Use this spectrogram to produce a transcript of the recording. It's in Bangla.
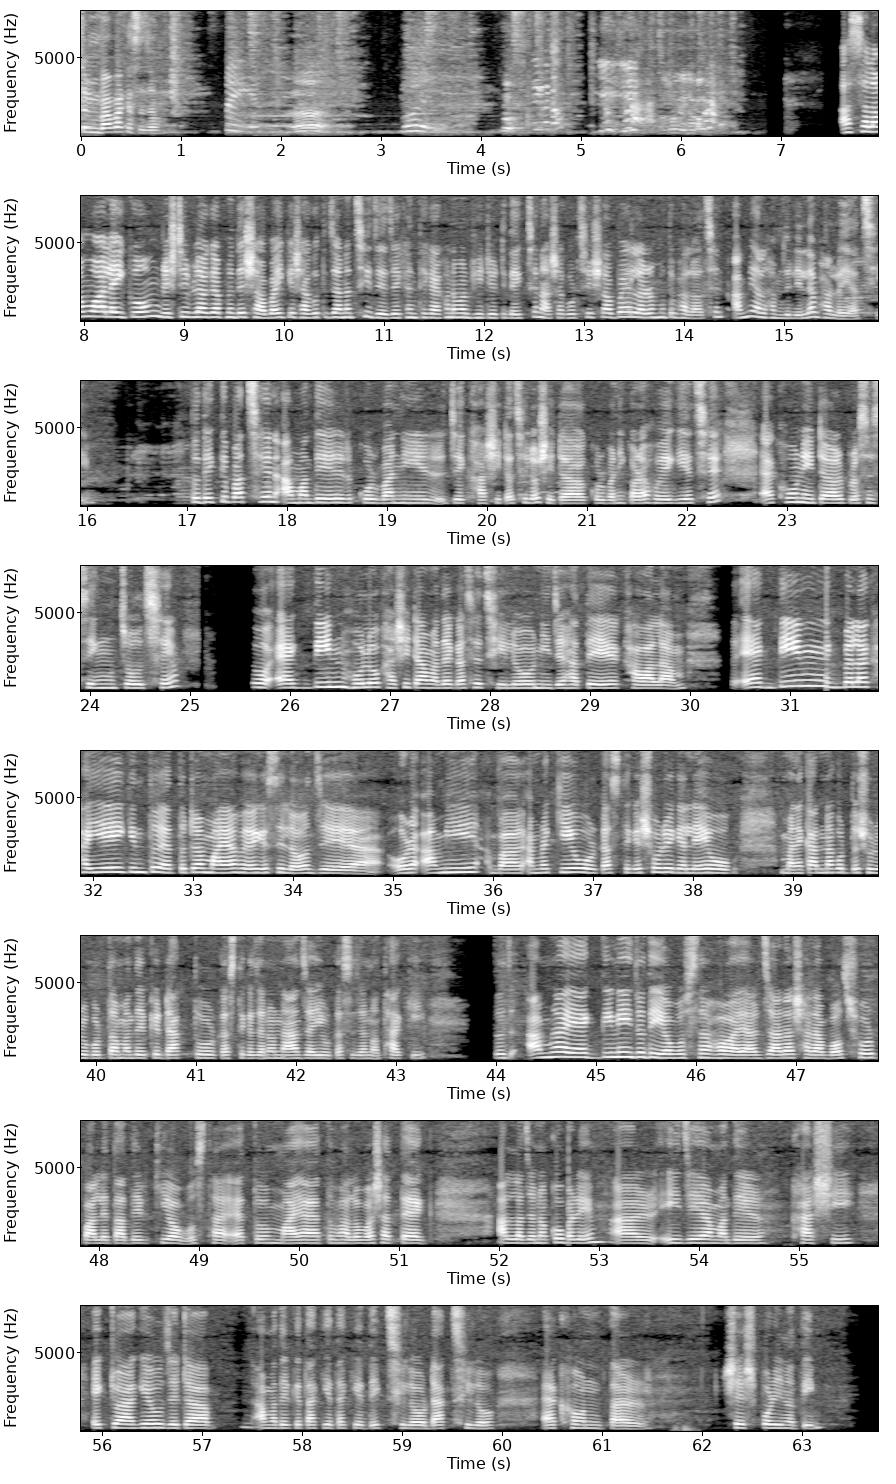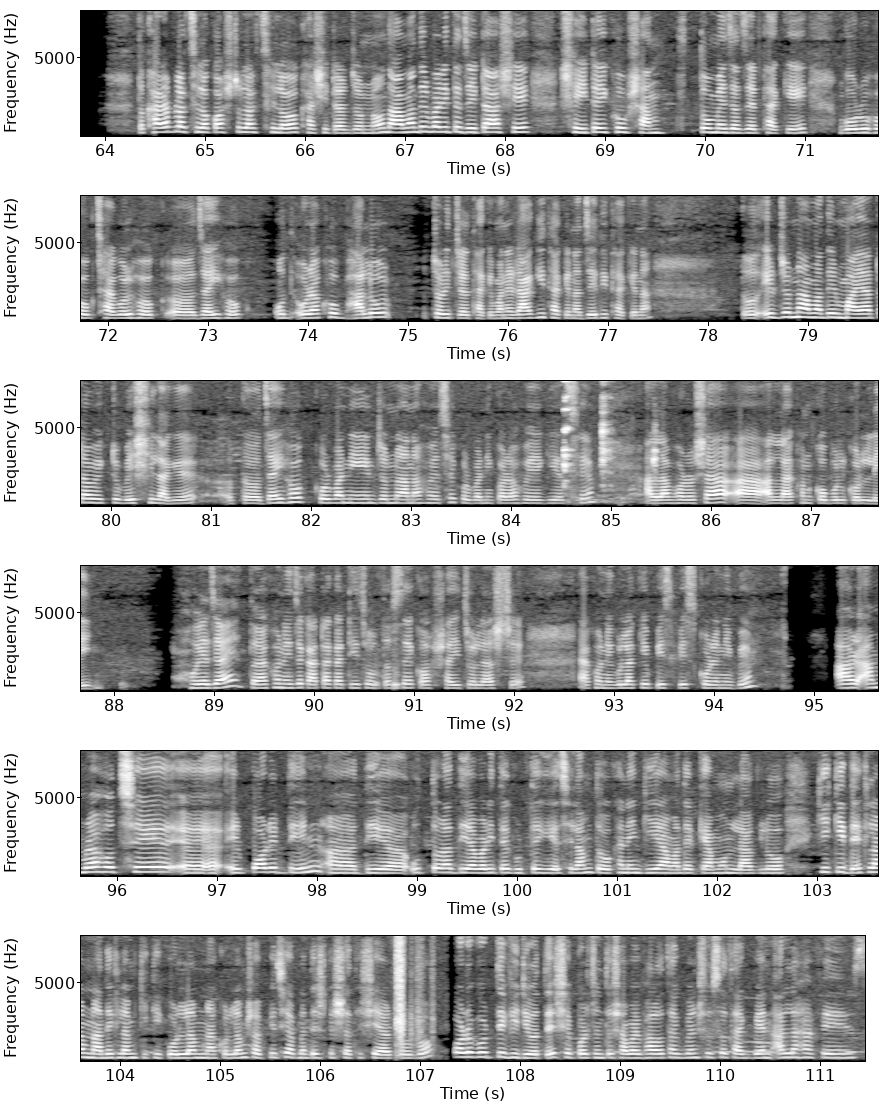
তুমি বাবার কাছে যাও। আসসালামু আলাইকুম। বৃষ্টি ব্লগে আপনাদের সবাইকে স্বাগত জানাচ্ছি। যে যেখান থেকে এখন আমার ভিডিওটি দেখছেন আশা করছি সবাই আল্লাহর রহমতে ভালো আছেন। আমি আলহামদুলিল্লাহ ভালোই আছি। তো দেখতে পাচ্ছেন, আমাদের কোরবানির যে খাসিটা ছিল সেটা কোরবানি করা হয়ে গিয়েছে। এখন এটার প্রসেসিং চলছে। তো একদিন হলো খাসিটা আমাদের কাছে ছিল, নিজে হাতে খাওয়ালাম। একদিন একবেলা খাইয়েই কিন্তু এতটা মায়া হয়ে গেছিল যে, ওরা আমি বা আমরা কেউ ওর কাছ থেকে সরে গেলে ও মানে কান্না করতে শুরু করতো, আমাদেরকে ডাকতো ওর কাছ থেকে যেন না যাই, ওর কাছে যেন থাকি। তো আমরা একদিনেই যদি এই অবস্থা হয় আর যারা সারা বছর পালে তাদের কি অবস্থা? এত মায়া, এত ভালোবাসা, ত্যাগ। আল্লাহ যেন করে আর এই যে আমাদের খাসি, একটু আগেও যেটা আমাদেরকে তাকিয়ে তাকিয়ে দেখছিল, ডাকছিল, এখন তার শেষ পরিণতি। তো খারাপ লাগছিল, কষ্ট লাগছিল খাসিটার জন্য। তো আমাদের বাড়িতে যেটা আসে সেইটাই খুব শান্ত মেজাজের থাকে। গরু হোক, ছাগল হোক যাই হোক। ওরা খুব ভালো চরিত্রে থাকে মানে রাগী থাকে না, জেদি থাকে না। তো এর জন্য আমাদের মায়াটাও একটু বেশি লাগে। তো যাই হোক, কোরবানির জন্য আনা হয়েছে, কোরবানি করা হয়ে গিয়েছে। আল্লাহ ভরসা আল্লাহ এখন কবুল করলেই হয়ে যায়। তো এখন এই যে কাটাকাটি চলতেছে কষাই চলে আসছে। এখন এগুলাকে পিস পিস করে নিবে। আর আমরা হচ্ছে এর পরের দিন উত্তরা দিয়াবাড়িতে ঘুরতে গিয়েছিলাম। তো ওখানে গিয়ে আমাদের কেমন লাগল, কি কি দেখলাম, না দেখলাম, কি কি করলাম, না করলাম সব কিছু আপনাদের সাথে শেয়ার করব। পরবর্তী ভিডিওতে সে পর্যন্ত সবাই ভালো থাকবেন, সুস্থ থাকবেন। আল্লাহ হাফেজ।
